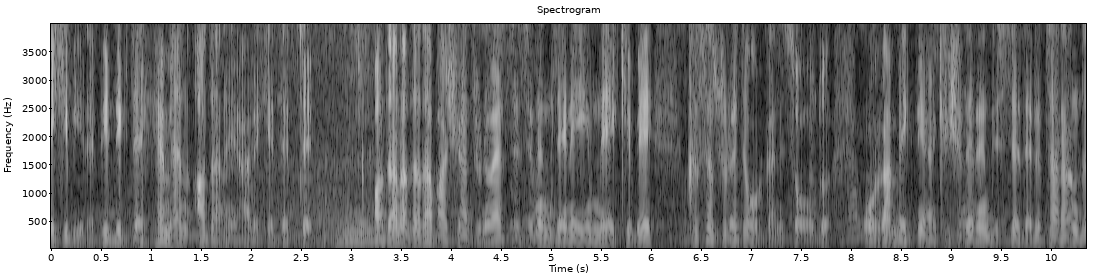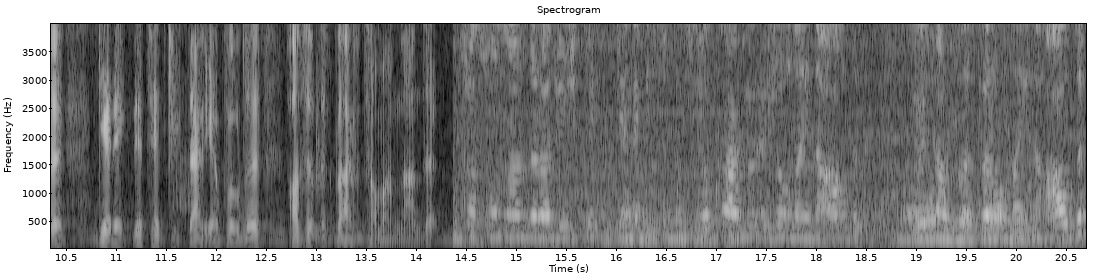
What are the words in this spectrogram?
Ekibiyle birlikte hemen Adana'ya hareket etti. Adana'da da Başkent Üniversitesi'nin deneyimli ekibi kısa sürede organize oldu. Organ bekleyen kişilerin listeleri tarandı, gerekli tetkikler yapıldı, hazırlıklar tamamlandı. Ultrasonlarında, radyolojik tetkiklerinde bir sıkıntı yok. Kardiyoloji onayını aldık. Göğüs hastalıkları onayını aldık.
